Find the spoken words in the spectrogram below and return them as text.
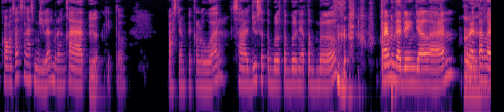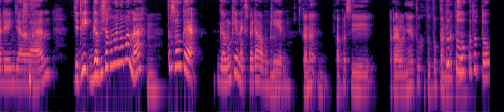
kalau nggak salah setengah sembilan berangkat Iya. gitu. Pas nyampe keluar, salju setebel-tebelnya tebel. Tram gak ada yang jalan, Oh, kereta iya. nggak ada yang jalan. Jadi gak bisa ke mana-mana. Hmm. Terus aku kayak, gak mungkin naik sepeda gak mungkin. Karena apa sih relnya itu ketutupan Ketutup, ya? ketutup.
